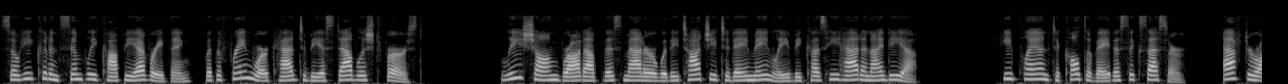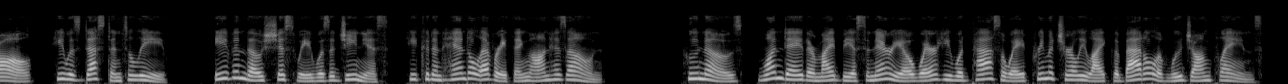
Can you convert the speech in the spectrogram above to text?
so he couldn't simply copy everything, but the framework had to be established first. Li Shang brought up this matter with Itachi today mainly because he had an idea. He planned to cultivate a successor. After all, he was destined to leave. Even though Shisui was a genius, he couldn't handle everything on his own. Who knows, one day there might be a scenario where he would pass away prematurely like the Battle of Wuzhang Plains.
